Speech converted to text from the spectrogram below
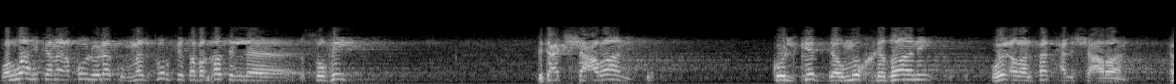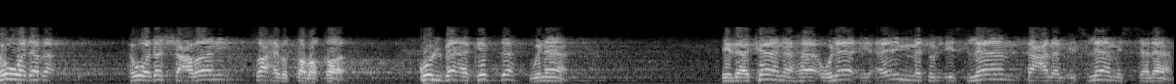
والله كما أقول لكم مذكور في طبقات الصوفية بتاعت الشعراني. كل كبدة ومخ ضاني واقرا الفتحة للشعراني. هو ده بقى هو ده الشعراني صاحب الطبقات. كل بقى كبدة ونام. إذا كان هؤلاء أئمة الإسلام فعلى الإسلام السلام.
